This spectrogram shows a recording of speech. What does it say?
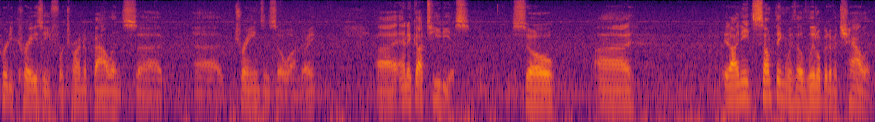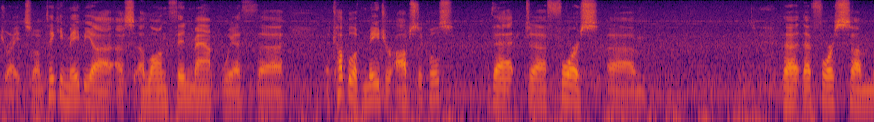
pretty crazy for trying to balance uh, uh, trains and so on, right? Uh, and it got tedious. So, I need something with a little bit of a challenge, right? So I'm thinking maybe a, a, a long, thin map with a couple of major obstacles that uh, force um, that that force some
